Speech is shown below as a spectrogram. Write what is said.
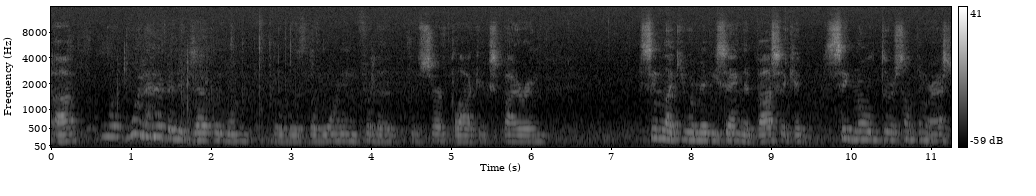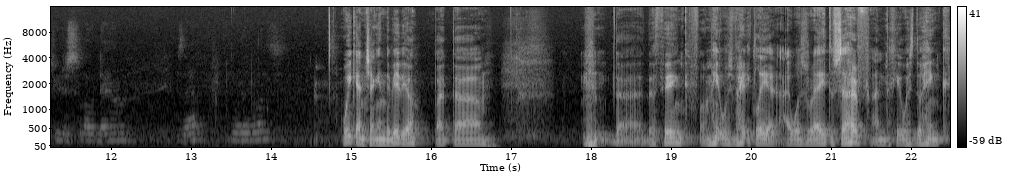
Uh, What what happened exactly when there was the warning for the the serve clock expiring? It Seemed like you were maybe saying that Vasek had signaled or something, or asked you to slow down. Is that what it was? we can check in the video, but um, the the thing for me was very clear. I was ready to serve, and he was doing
